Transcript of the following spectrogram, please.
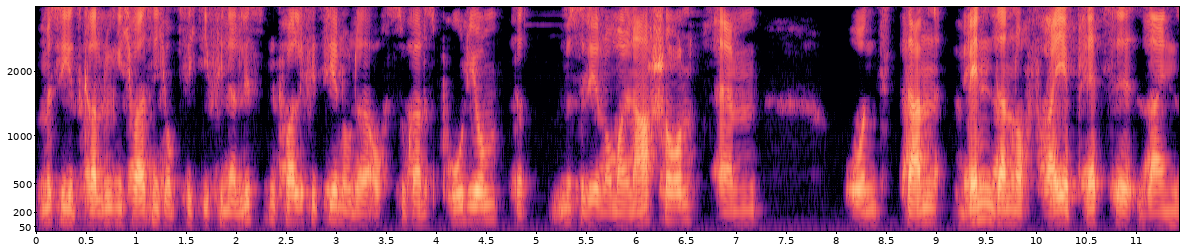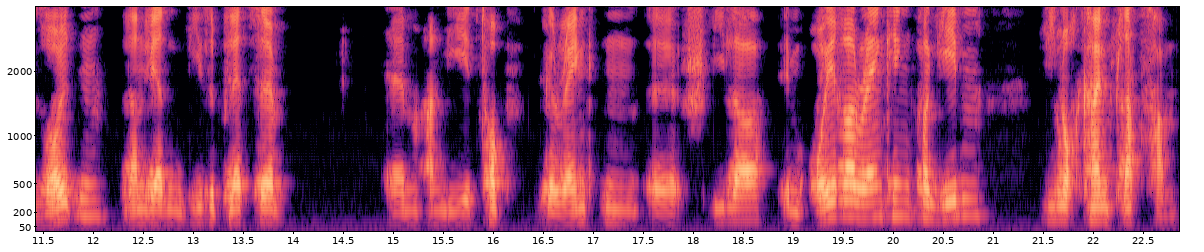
müsste ich jetzt gerade lügen, ich weiß nicht, ob sich die Finalisten qualifizieren oder auch sogar das Podium. Das müsstet ihr nochmal nachschauen. Ähm, und dann, wenn dann noch freie Plätze sein sollten, dann werden diese Plätze ähm, an die top gerankten äh, Spieler im Eura-Ranking vergeben, die noch keinen Platz haben.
